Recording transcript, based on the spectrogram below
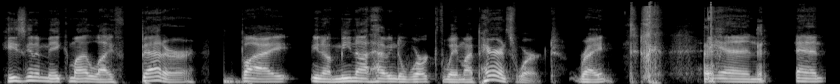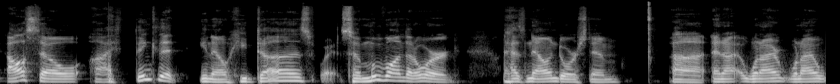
He's gonna make my life better by you know me not having to work the way my parents worked right and and also i think that you know he does so moveon.org has now endorsed him uh and i when i when i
